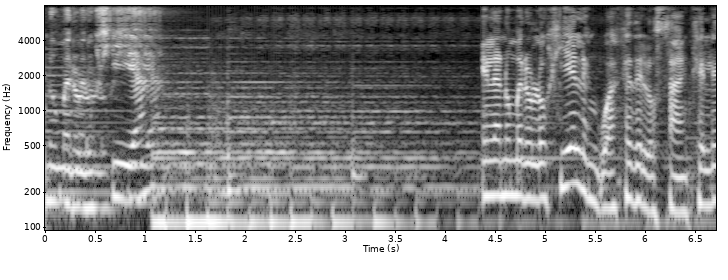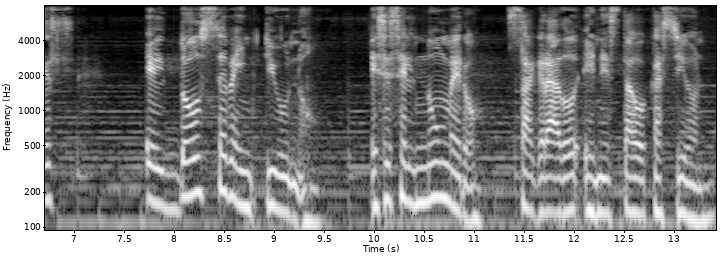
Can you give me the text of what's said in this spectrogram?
Numerología. En la numerología, el lenguaje de los ángeles, el 1221 ese es el número sagrado en esta ocasión.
